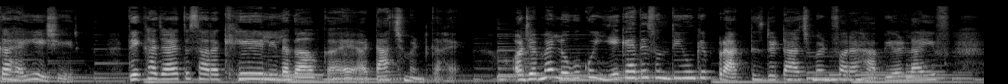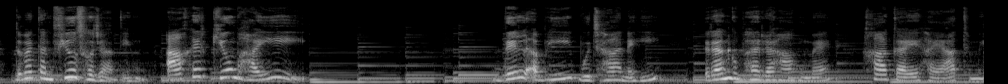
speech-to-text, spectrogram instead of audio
का है ये शेर। देखा जाए तो सारा खेल ही लगाव का है अटैचमेंट का है। और जब मैं लोगों को ये कहते सुनती हूँ कि practice detachment for a happier life तो मैं कंफ्यूज हो जाती हूँ। आखिर क्यों भाई? दिल अभी बुझा नहीं, रंग भर रहा हूँ मैं खाकाए हयात में।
